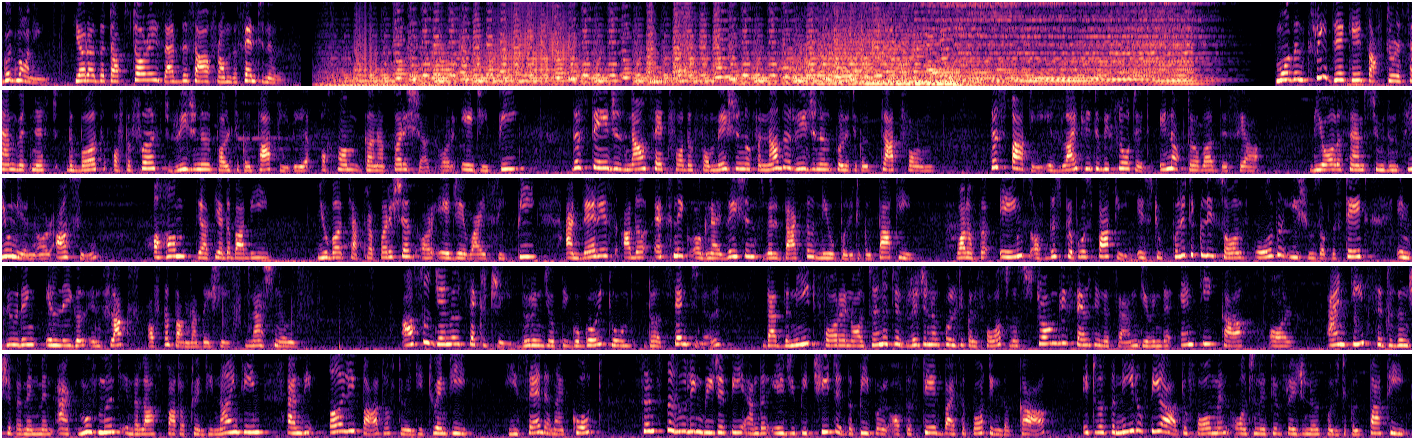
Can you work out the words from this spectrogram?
Good morning. Here are the top stories at this hour from the Sentinel. More than three decades after Assam witnessed the birth of the first regional political party, the Asom Gana Parishad or AGP, the stage is now set for the formation of another regional political platform. This party is likely to be floated in October this year. The All Assam Students Union or AASU, Asom Jatiyatabadi Yuva Chhatra Parishad or AJYCP, and various other ethnic organizations will back the new political party. One of the aims of this proposed party is to politically solve all the issues of the state, including illegal influx of the Bangladeshi nationals. AASU General Secretary Lurinjyoti Gogoi told the Sentinel that the need for an alternative regional political force was strongly felt in Assam during the anti-CAA or Anti Citizenship Amendment Act movement in the last part of 2019 and the early part of 2020. He said, and I quote, since the ruling BJP and the AGP cheated the people of the state by supporting the CA, it was the need of the hour to form an alternative regional political party.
